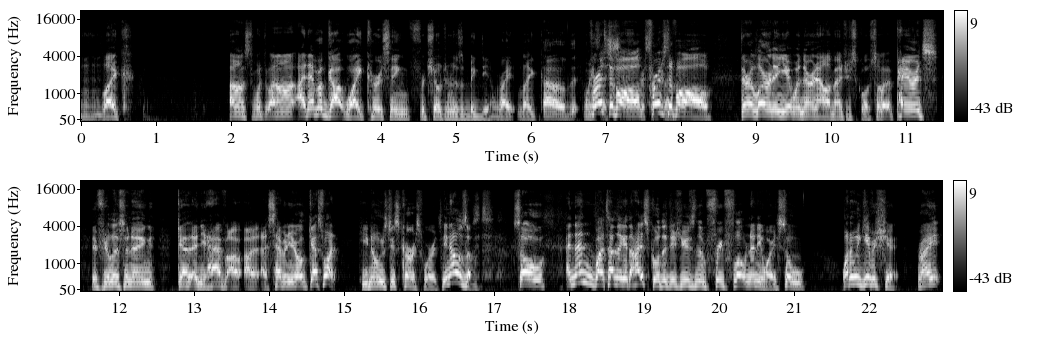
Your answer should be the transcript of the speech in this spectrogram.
Mm-hmm. Like I don't know. I don't. know. I never got why cursing for children is a big deal, right? Like Oh, the, first of all, first of all, they're learning it when they're in elementary school. So uh, parents, if you're listening, get and you have a, a, a seven year old, guess what? He knows just curse words. He knows them. So and then by the time they get to high school, they're just using them free floating anyway. So why do we give a shit, right?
